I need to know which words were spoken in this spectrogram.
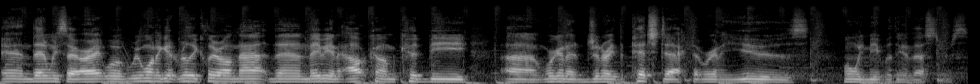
and then we say, all right, well, we want to get really clear on that. Then maybe an outcome could be um, we're going to generate the pitch deck that we're going to use when we meet with the investors.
